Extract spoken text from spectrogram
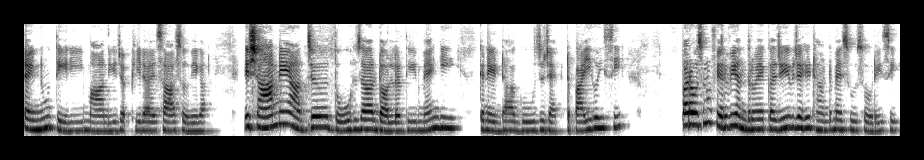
ਤੈਨੂੰ ਤੇਰੀ ਮਾਂ ਦੀ ਜੱਫੀ ਦਾ ਅਹਿਸਾਸ ਹੋਵੇਗਾ। ਇਸ਼ਾਨ ਨੇ ਅੱਜ 2000 ਡਾਲਰ ਦੀ ਮਹਿੰਗੀ ਕੈਨੇਡਾ ਗੂਜ਼ ਜੈਕਟ ਪਾਈ ਹੋਈ ਸੀ, ਪਰ ਉਸ ਨੂੰ ਫਿਰ ਵੀ ਅੰਦਰੋਂ ਇੱਕ ਅਜੀਬ ਜਿਹੀ ਠੰਡ ਮਹਿਸੂਸ ਹੋ ਰਹੀ ਸੀ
